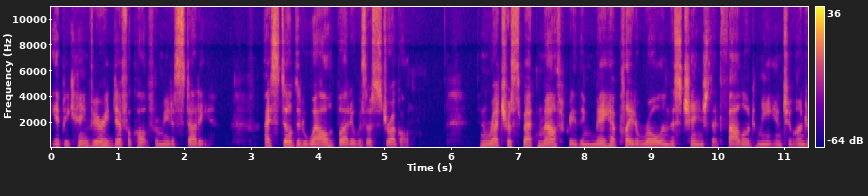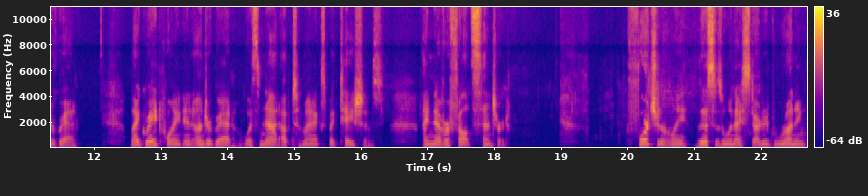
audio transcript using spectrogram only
it became very difficult for me to study. I still did well, but it was a struggle. In retrospect, mouth breathing may have played a role in this change that followed me into undergrad. My grade point in undergrad was not up to my expectations. I never felt centered. Fortunately, this is when I started running.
